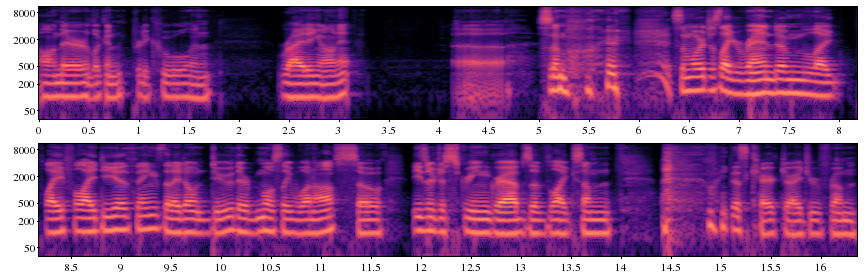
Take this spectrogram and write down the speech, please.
on there looking pretty cool and riding on it. Uh, some more, some more just like random like playful idea things that I don't do. They're mostly one-offs. So these are just screen grabs of like some like this character I drew from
